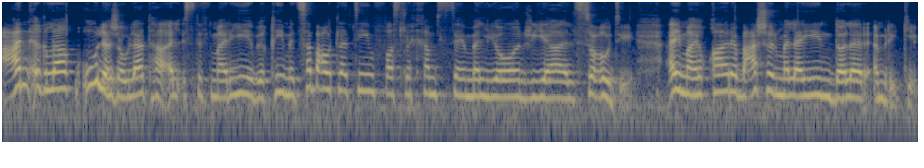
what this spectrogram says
عن إغلاق أولى جولاتها الاستثمارية بقيمة 37.5 مليون ريال سعودي أي ما يقارب 10 ملايين دولار أمريكي.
